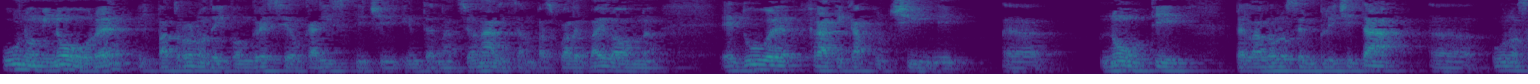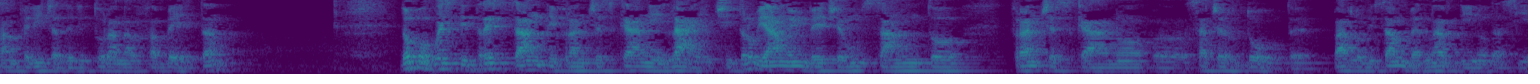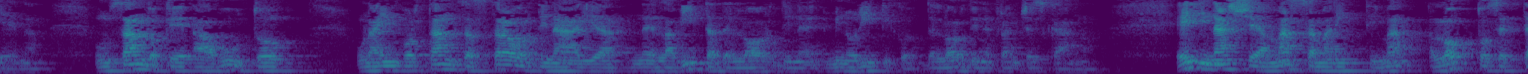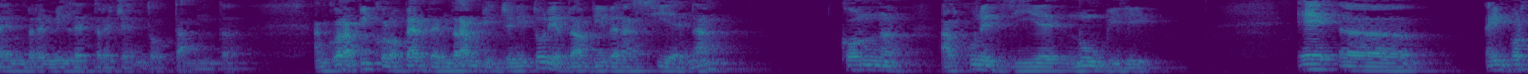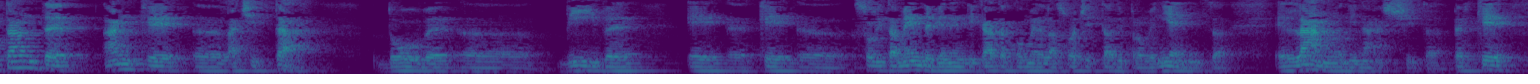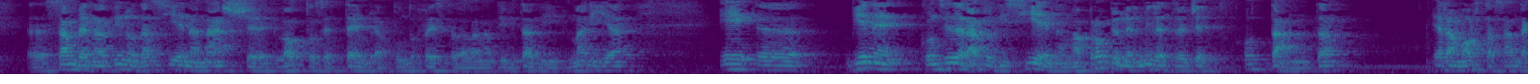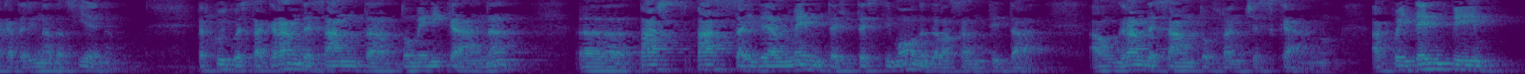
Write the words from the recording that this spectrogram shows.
uno minore, il patrono dei congressi eucaristici internazionali, San Pasquale Bailon, e due frati cappuccini, eh, noti per la loro semplicità, eh, uno San Felice addirittura analfabeta. Dopo questi tre santi francescani laici troviamo invece un santo francescano eh, sacerdote, parlo di San Bernardino da Siena, un santo che ha avuto una importanza straordinaria nella vita dell'ordine minoritico, dell'ordine francescano. Egli nasce a Massa Marittima l'8 settembre 1380. Ancora piccolo perde entrambi i genitori e va a vivere a Siena con alcune zie nubili. E, eh, è importante anche eh, la città dove eh, vive e eh, che eh, solitamente viene indicata come la sua città di provenienza. E l'anno di nascita, perché eh, San Bernardino da Siena nasce l'8 settembre, appunto festa della Natività di Maria, e viene considerato di Siena, ma proprio nel 1380 era morta Santa Caterina da Siena, per cui questa grande santa domenicana eh, passa idealmente il testimone della santità a un grande santo francescano. A quei tempi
